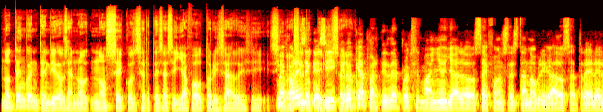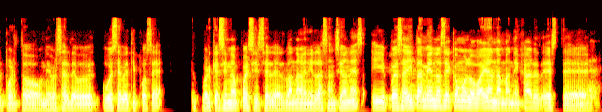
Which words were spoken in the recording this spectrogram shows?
no tengo entendido, o sea, no, no sé con certeza si ya fue autorizado y si... Me parece que sí, creo que a partir del próximo año ya los iPhones están obligados a traer el puerto universal de USB tipo C. Porque si no, pues sí se les van a venir las sanciones. Y pues ahí también no sé cómo lo vayan a manejar este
